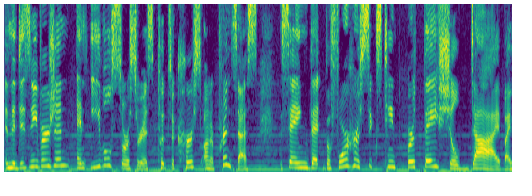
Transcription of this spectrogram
In the Disney version, an evil sorceress puts a curse on a princess, saying that before her 16th birthday, she'll die by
